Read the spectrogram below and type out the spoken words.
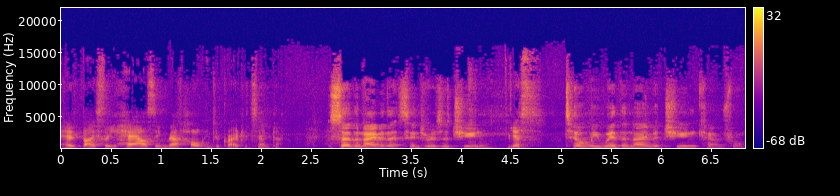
has basically housing that whole integrated centre. So the name of that centre is Attune. Yes. Tell me where the name Attune came from.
